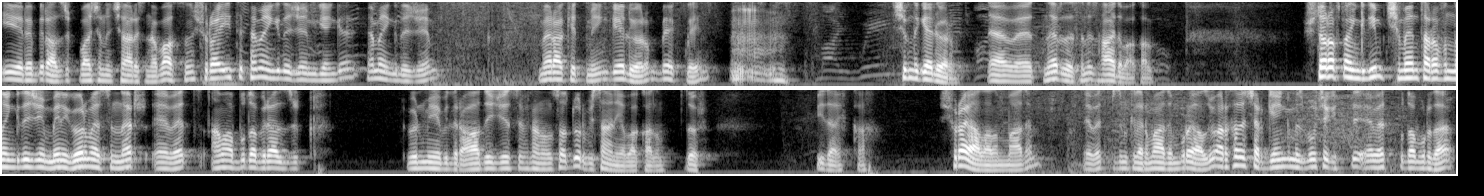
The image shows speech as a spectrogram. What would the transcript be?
İyere birazcık başının çaresine baksın. Şuraya itip hemen gideceğim genge. Hemen gideceğim. Merak etmeyin geliyorum. Bekleyin. Şimdi geliyorum. Evet neredesiniz? Haydi bakalım. Şu taraftan gideyim. Çimen tarafından gideceğim. Beni görmesinler. Evet ama bu da birazcık ölmeyebilir. ADC'si falan olsa. Dur bir saniye bakalım. Dur. Bir dakika. Şuraya alalım madem. Evet bizimkiler madem buraya alıyor. Arkadaşlar gengimiz boşa gitti. Evet bu da burada.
